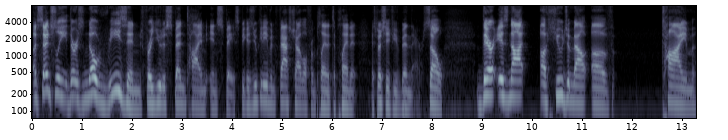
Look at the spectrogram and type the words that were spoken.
essentially there's no reason for you to spend time in space because you can even fast travel from planet to planet especially if you've been there so there is not a huge amount of time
